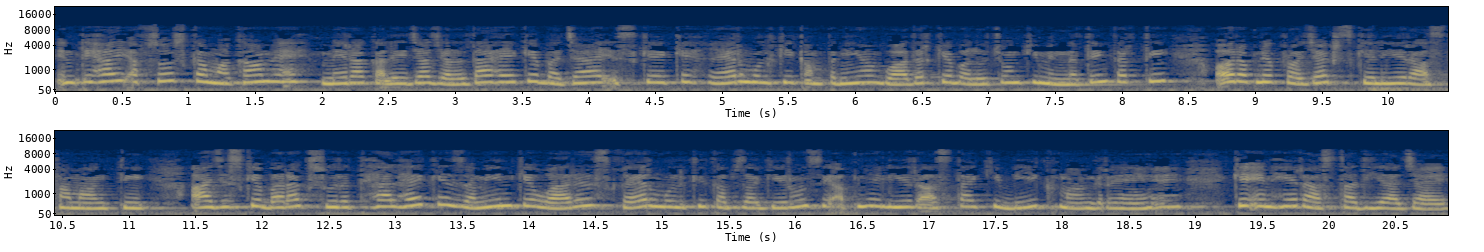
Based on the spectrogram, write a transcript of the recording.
انتہائی افسوس کا مقام ہے، میرا کلیجہ جلتا ہے کہ بجائے اس کے کہ غیر ملکی کمپنیاں گوادر کے بلوچوں کی منتیں کرتی اور اپنے پروجیکٹس کے لیے راستہ مانگتی۔ آج اس کے برعکس صورتحال ہے کہ زمین کے وارث غیر ملکی قبضہ گیروں سے اپنے لیے راستہ کی بیک مانگ رہے ہیں۔ کہ انہیں راستہ دیا جائے۔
